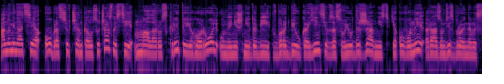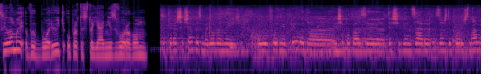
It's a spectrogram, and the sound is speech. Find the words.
А номінація Образ Шевченка у сучасності мала розкрити його роль у нинішній добі в боротьбі українців за свою державність, яку вони разом зі збройними силами виборюють у протистоянні з ворогом. Тарас Шевченко змальований у формі привода, що показує те, що він зараз завжди поруч з нами,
